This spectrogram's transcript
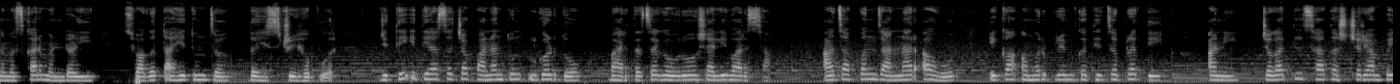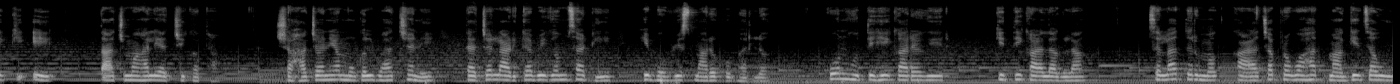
नमस्कार मंडळी स्वागत आहे तुमचं द हिस्ट्री हबवर जिथे इतिहासाच्या पानांतून उलगडतो भारताचा गौरवशाली वारसा. आज आपण जाणणार आहोत एका अमर प्रेमकथेचं प्रतीक आणि जगातील सात आश्चर्यांपैकी एक ताजमहाल याची कथा. शहाजहान या मुघल बादशाने त्याच्या लाडक्या बेगमसाठी हे भव्य स्मारक उभारलं. कोण होते हे कारागीर? किती काळ लागला? चला तर मग काळाच्या प्रवाहात मागे जाऊ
